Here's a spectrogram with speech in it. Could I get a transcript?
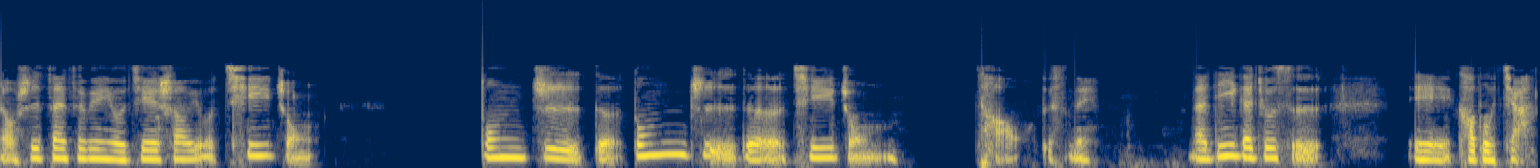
老师在这边有介绍有七种冬至的冬至的七种草ですね。那第一个就是诶，卡波加，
